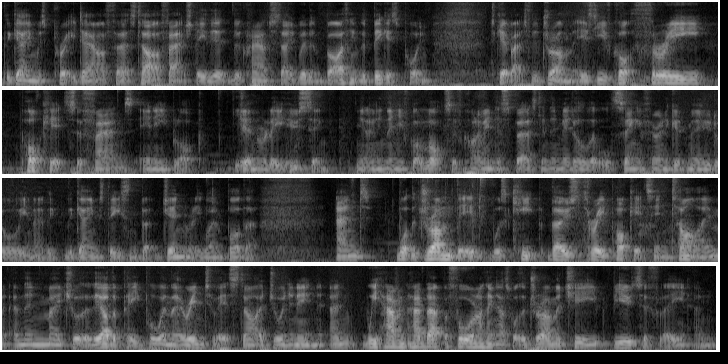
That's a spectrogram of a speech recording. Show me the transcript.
the game was pretty down at first half, actually the the crowd stayed with them. But I think the biggest point to get back to the drum is you've got three pockets of fans in E Block Yeah. generally who sing. You know, and then you've got lots of kind of interspersed in the middle that will sing if they're in a good mood or you know the, the game's decent, but generally won't bother. And what the drum did was keep those three pockets in time and then made sure that the other people, when they were into it, started joining in. And we haven't had that before, and I think that's what the drum achieved beautifully. And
